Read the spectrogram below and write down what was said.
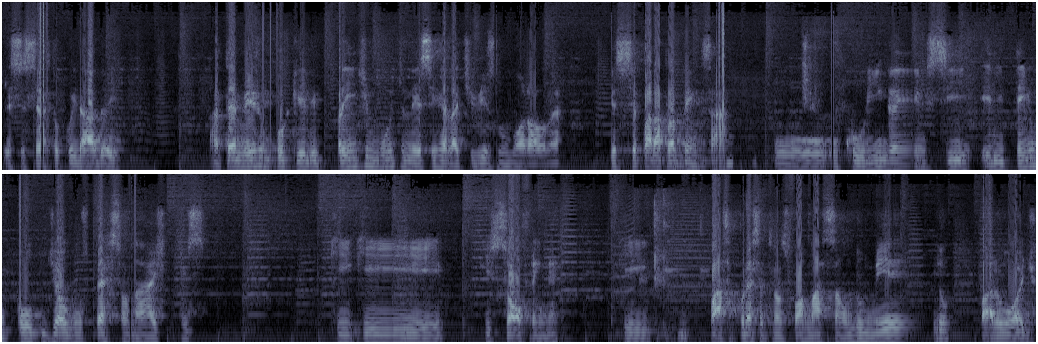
esse certo cuidado aí. Até mesmo porque ele prende muito nesse relativismo moral, né? Porque se você parar pra pensar, o, o Coringa em si, ele tem um pouco de alguns personagens que, que, que sofrem, né? Que passam por essa transformação do medo para o ódio.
